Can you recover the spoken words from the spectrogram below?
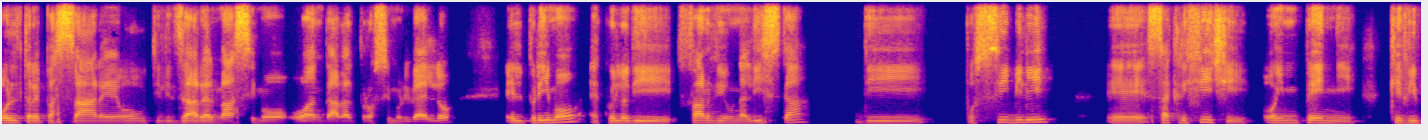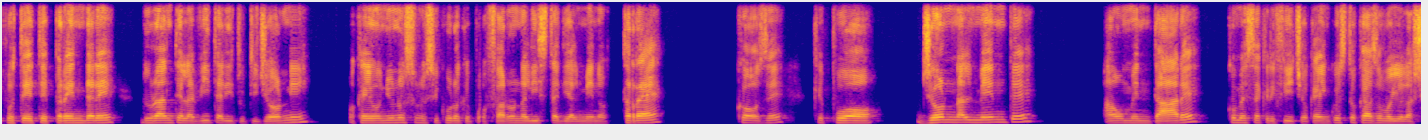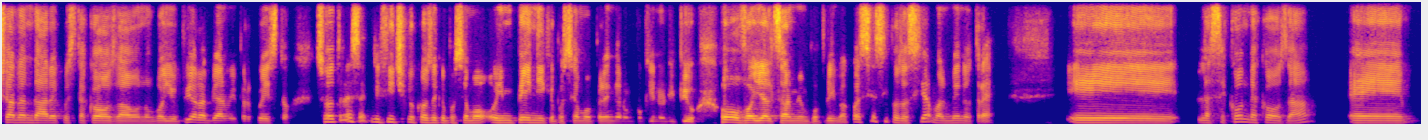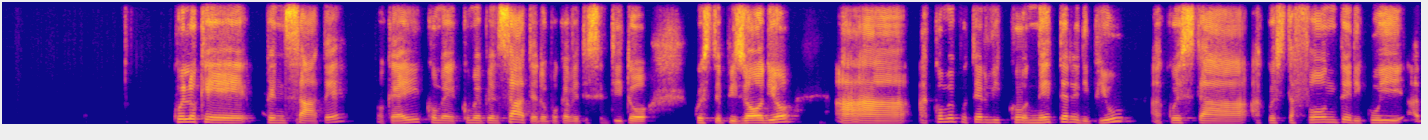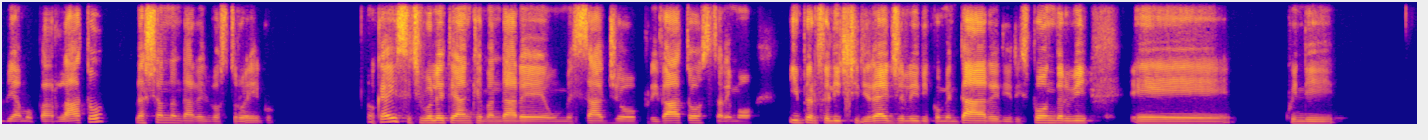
oltrepassare o utilizzare al massimo o andare al prossimo livello. E il primo è quello di farvi una lista di possibili eh, sacrifici o impegni che vi potete prendere durante la vita di tutti i giorni. Ok, ognuno sono sicuro che può fare una lista di almeno tre cose che può giornalmente aumentare come sacrificio, ok? In questo caso voglio lasciare andare questa cosa o non voglio più arrabbiarmi per questo. Sono tre sacrifici o cose che possiamo, o impegni che possiamo prendere un pochino di più, o voglio alzarmi un po' prima, qualsiasi cosa sia, ma almeno tre. E la seconda cosa è quello che pensate, ok? Come, come pensate dopo che avete sentito questo episodio a, a come potervi connettere di più a questa, a questa fonte di cui abbiamo parlato, lasciando andare il vostro ego. Ok? Se ci volete anche mandare un messaggio privato, saremo iper felici di leggerli, di commentare, di rispondervi e quindi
